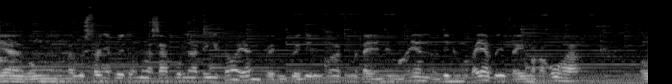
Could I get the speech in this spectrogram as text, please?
Ayan, kung nagustuhan niyo po itong mga sample natin ito, ayan, pwede, pwede rin po natin matayan yung mga yan. O di naman kaya, pwede tayo makakuha o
